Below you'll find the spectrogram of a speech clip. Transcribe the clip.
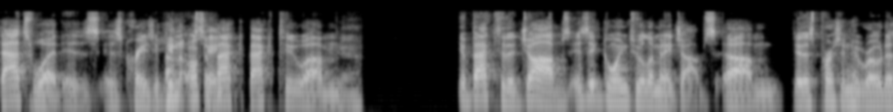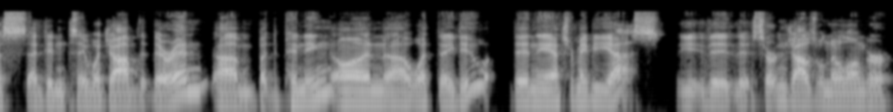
that's what is is crazy about you know, okay. So back back to um yeah you know, back to the jobs, is it going to eliminate jobs? Um, this person who wrote us uh, didn't say what job that they're in, um, but depending on uh, what they do, then the answer may be yes. The, the, the, certain jobs will no longer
